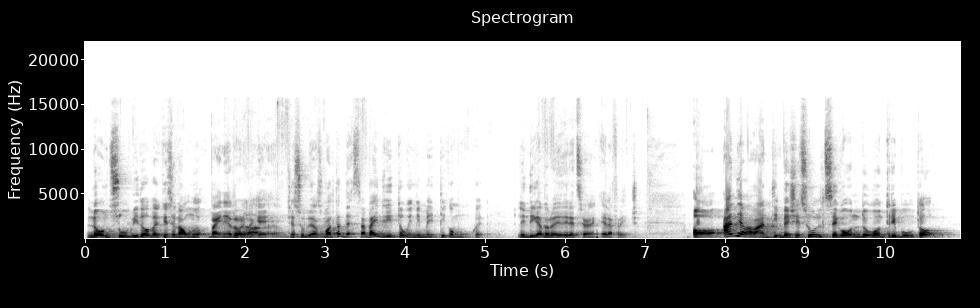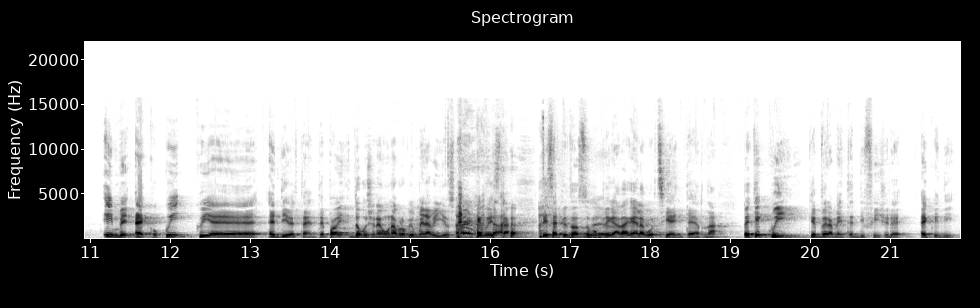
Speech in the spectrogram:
non subito, perché sennò uno va in errore, No. perché c'è subito la svolta a destra, vai dritto, quindi metti comunque l'indicatore di direzione e la freccia. Oh, andiamo avanti invece sul secondo contributo. Inve- ecco, qui, qui è, è divertente. Poi dopo ce n'è una proprio meravigliosa, ma anche questa, questa è piuttosto complicata, che è la corsia interna. Perché è qui che veramente è difficile. E quindi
